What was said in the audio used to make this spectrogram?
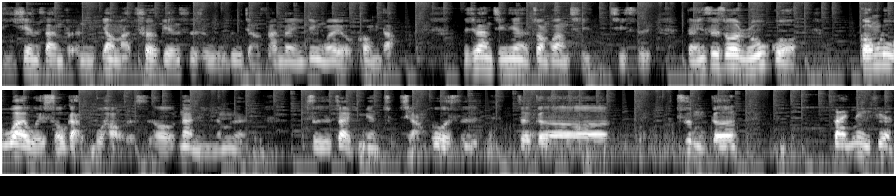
底线三分，要么侧边四十五度角三分，一定会有空档。你就像今天的状况，其其实等于是说，如果公路外围手感不好的时候，那你能不能是在里面主墙，或者是这个字母哥在内线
